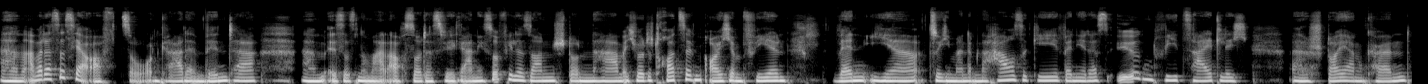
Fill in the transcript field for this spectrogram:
Ähm, aber das ist ja oft so. Und gerade im Winter ähm, ist es nun mal auch so, dass wir gar nicht so viele Sonnenstunden haben. Ich würde trotzdem euch empfehlen, wenn ihr zu jemandem nach Hause geht, wenn ihr das irgendwie zeitlich äh, steuern könnt,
